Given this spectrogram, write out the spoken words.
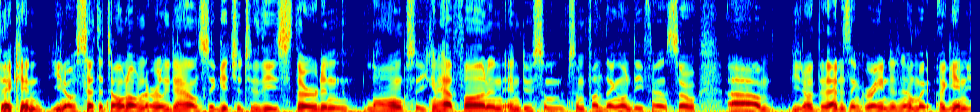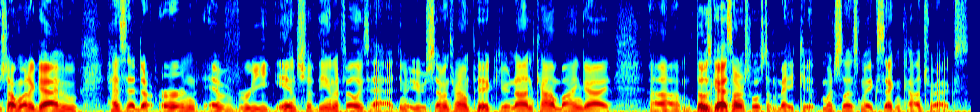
that can you know set the tone on early downs to get you to these third and long so you can have fun and, and do some some fun thing on defense. So um, you know that is ingrained in him. Again you're talking about a guy who has had to earn every inch of the NFL he's had. You know you're a seventh round pick you're a non-combine guy. Um, those guys aren't supposed to make it much less make second contracts.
